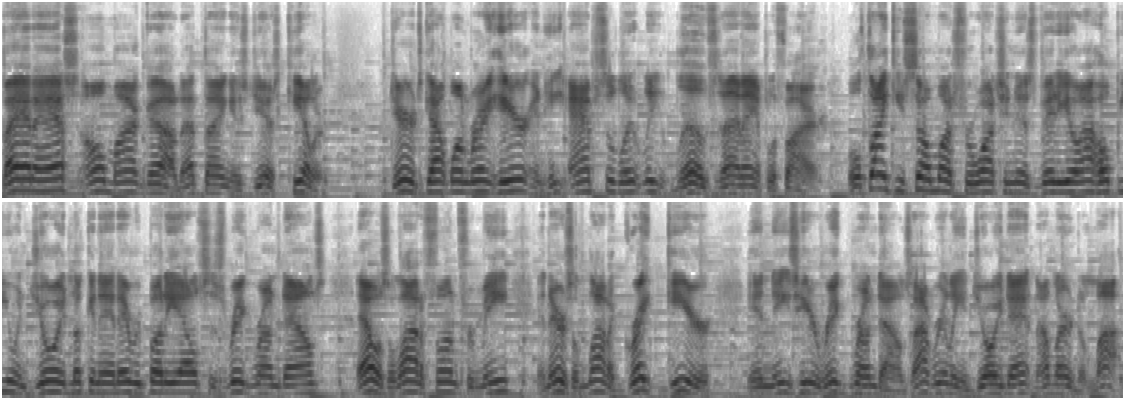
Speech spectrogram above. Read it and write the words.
badass. Oh my god, that thing is just killer. Jarrod's got one right here and he absolutely loves that amplifier. Well, thank you so much for watching this video. I hope you enjoyed looking at everybody else's rig rundowns. That was a lot of fun for me, and there's a lot of great gear in these here rig rundowns. I really enjoyed that and I learned a lot.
